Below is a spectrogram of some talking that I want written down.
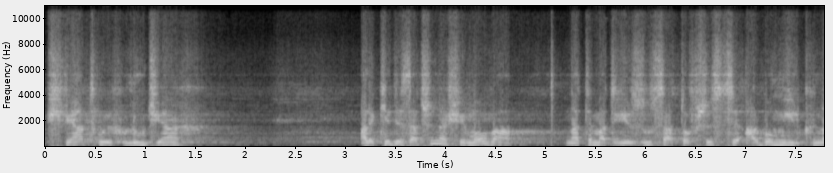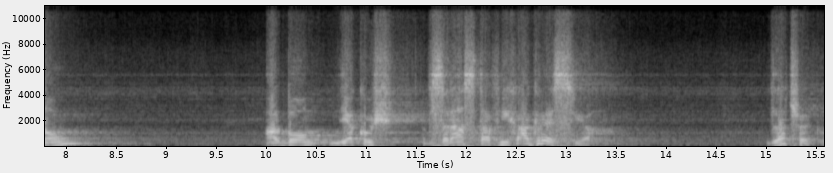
światłych ludziach, ale kiedy zaczyna się mowa na temat Jezusa, to wszyscy albo milkną, albo jakoś wzrasta w nich agresja. Dlaczego?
